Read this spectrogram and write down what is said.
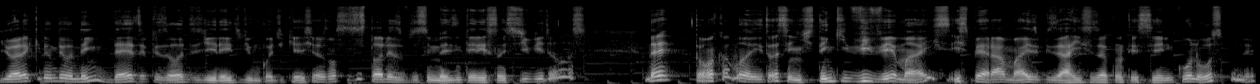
e olha que não deu nem 10 episódios direito de um podcast, as nossas histórias assim, mais interessantes de vida, elas né? Estão acabando. Então, assim, a gente tem que viver mais, esperar mais bizarrices acontecerem conosco, né?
